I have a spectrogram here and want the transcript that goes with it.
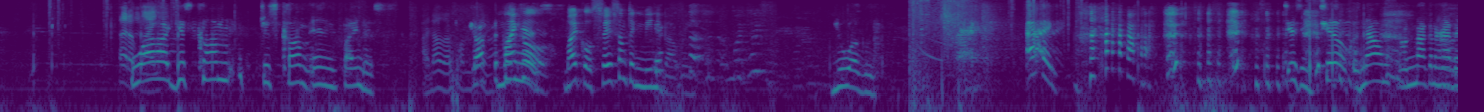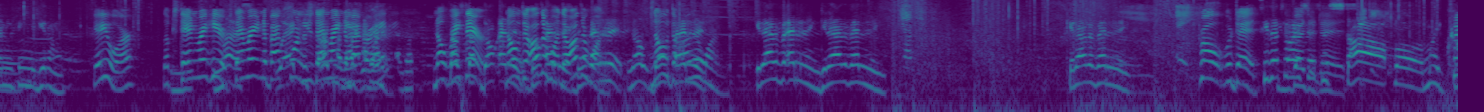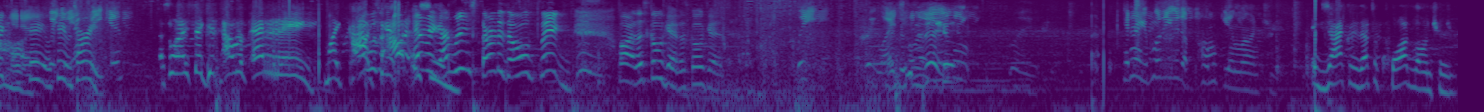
Hold up, Why? Just come, just come and find us. I know that's what I'm Drop doing. the Michael, clingers. Michael, say something mean about me. You ugly. Hey! Seriously, chill, cause now I'm not gonna have anything to get on. yeah, you are. Look, stand right here. Stand right in the back corner. you Stand right in the back back, corner. No, right there. No, the other one. The other one. No, No, the other one. Get out of editing. Get out of editing. Get out of editing. Bro, we're dead. See, that's you why I said to stop. Oh my Quick, god. okay, okay, I'm sorry. That's why I said get out of editing. My god. I was out of everything. I restarted the whole thing. All right, let's go again. Let's go again. Wait, wait, why Wait, you this? using... Wait. Kenna, you're supposed to use a pumpkin launcher. Exactly. That's a quad launcher.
